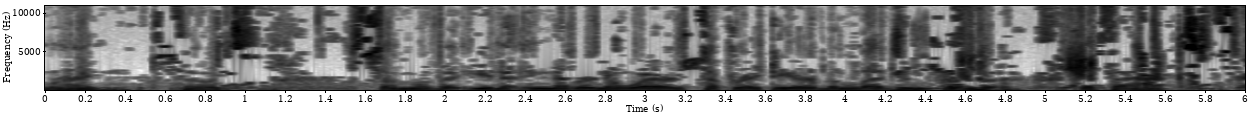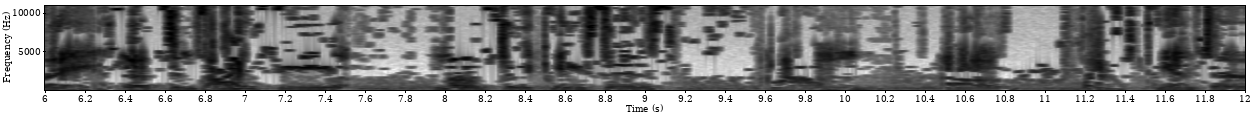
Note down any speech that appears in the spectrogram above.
Right. So it's some of it you, you never know where to separate the urban legend from the, yes, the facts. That's right. So since I see most of the cases um, of breast cancer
